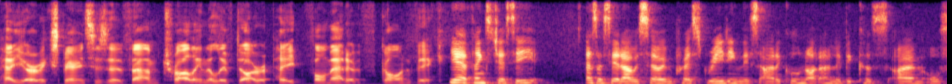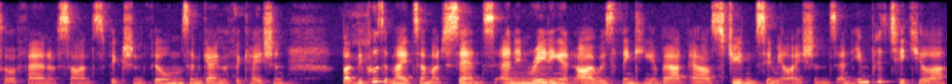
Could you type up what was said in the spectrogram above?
how your experiences of um, trialing the live, die, repeat format have gone, Vic. Yeah, thanks, Jesse. As I said, I was so impressed reading this article, not only because I'm also a fan of science fiction films and gamification, but because it made so much sense. And in reading it, I was thinking about our student simulations, and in particular,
